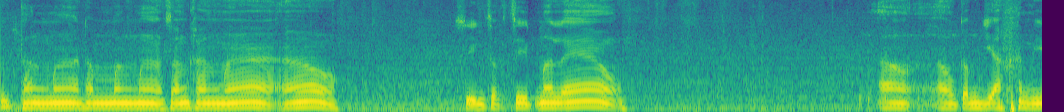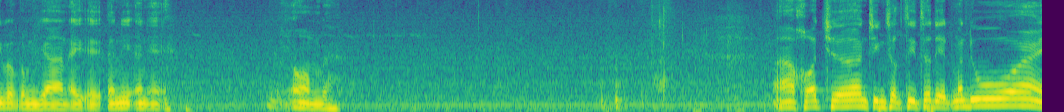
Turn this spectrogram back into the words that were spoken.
พุทธังมาทำมังมา สังฆังมา เอาสิ่งศักดิ์สิทธิ์มาแล้ว เอาเอากำยานมีแบบกำยานไอ้ไออันนี้อันนี้อ้อมไปอาขอเชิญสิ่งศักดิ์สิทธิ์เสด็จมาด้วย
